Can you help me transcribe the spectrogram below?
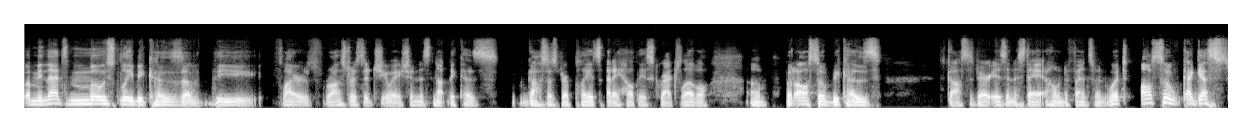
I mean, that's mostly because of the Flyers roster situation. It's not because Gostisbehere plays at a healthy scratch level, um, but also because Gostisbehere isn't a stay at home defenseman, which also, I guess,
